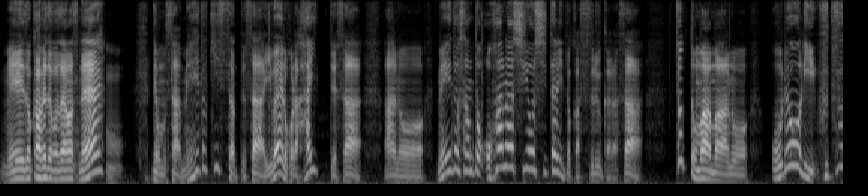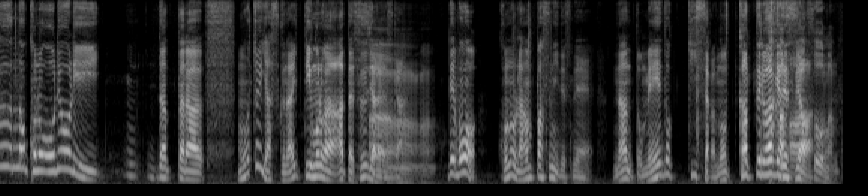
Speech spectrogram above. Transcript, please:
メイドカフェでございますね。うん。でもさメイド喫茶ってさいわゆるほら入ってさあのメイドさんとお話をしたりとかするからさちょっとまあまああのお料理普通のこのお料理だったらもうちょい安くないっていうものがあったりするじゃないですか。でもこのランパスにですねなんとメイド喫茶が乗っかってるわけですあよ。そうなんだ。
